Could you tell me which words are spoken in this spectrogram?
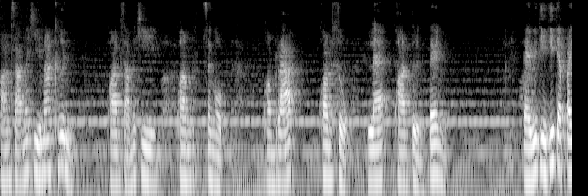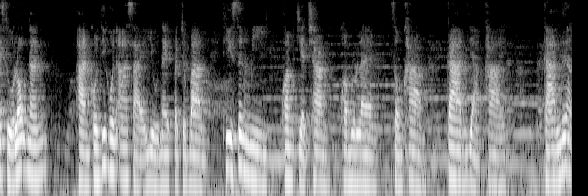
ความสามัคคีมากขึ้น ความสามัคคี ความสงบ ความรัก ความสุข และความตื่นเต้น แต่วิธีที่จะไปสู่โลกนั้น ผ่านคนที่คุณอาศัยอยู่ในปัจจุบันที่ซึ่งมีความเกลียดชัง ความรุนแรง สงคราม การหยาบคาย การเลือก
